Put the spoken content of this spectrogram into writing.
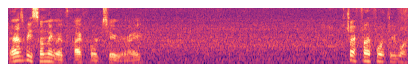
There has to be something with 542, right? Try 5431.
